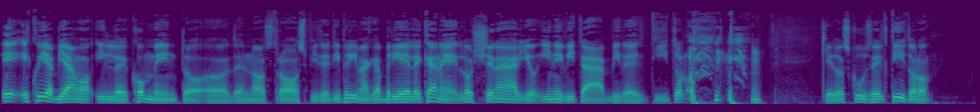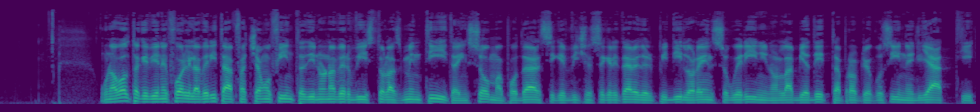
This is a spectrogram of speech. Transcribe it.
E, e qui abbiamo il commento uh, del nostro ospite di prima, Gabriele Canè, lo scenario inevitabile, il titolo. Chiedo scusa, il titolo. Una volta che viene fuori la verità facciamo finta di non aver visto la smentita, insomma può darsi che il vice segretario del PD Lorenzo Guerini non l'abbia detta proprio così negli atti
